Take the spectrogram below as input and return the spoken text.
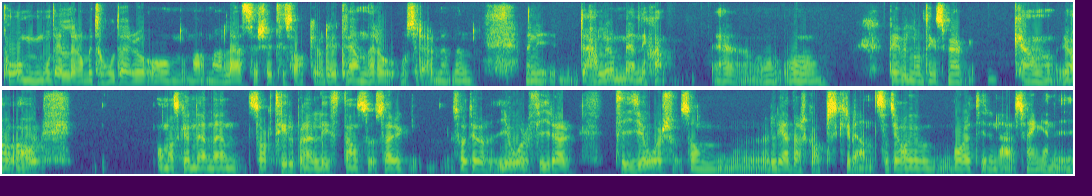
på modeller och metoder och, man, man läser sig till saker och det är trender och, och sådär. Men, men, men det handlar ju om människan. Eh, och, och det är väl någonting som jag kan... Jag har, om man ska nämna en sak till på den här listan så, så är det så att jag i år firar tio år som ledarskapsskribent. Så jag har ju varit i den här svängen i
